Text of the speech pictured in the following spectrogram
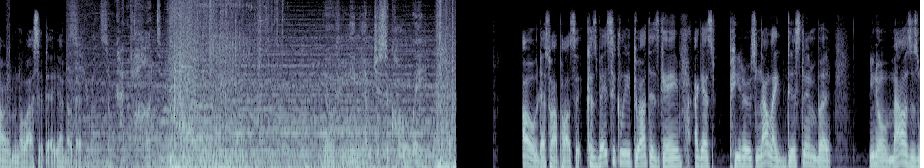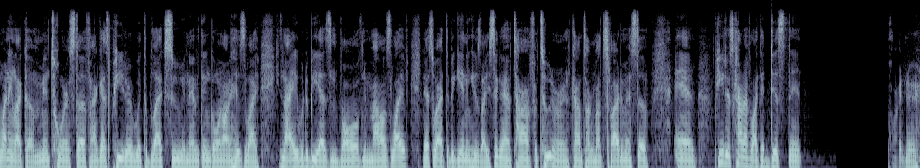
I don't even know why I said that. Y'all know that. You're on some kind of hunt. know if you need me, I'm just a call away. Oh, that's why I paused it. Because basically, throughout this game, I guess Peter's not like distant, but you know, Miles is wanting like a mentor and stuff. And I guess Peter, with the black suit and everything going on in his life, he's not able to be as involved in Miles' life. That's why at the beginning he was like, "You still gonna have time for tutoring?" Kind of talking about the Spider-Man stuff. And Peter's kind of like a distant partner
